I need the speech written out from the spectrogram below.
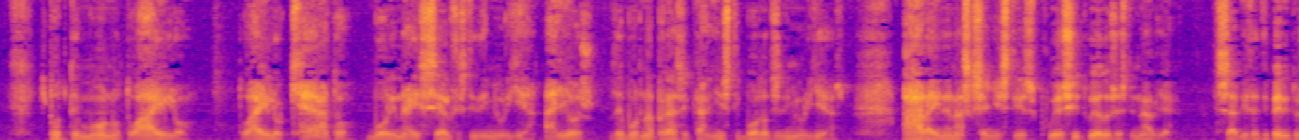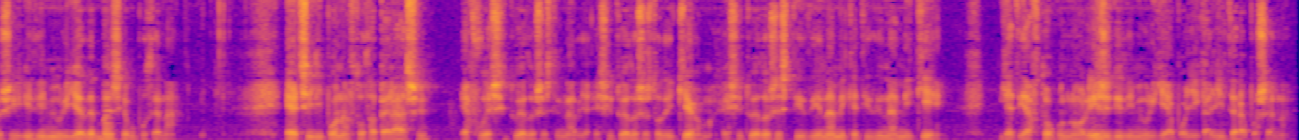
τότε μόνο το άϊλο το άϊλο κέρατο μπορεί να εισέλθει στη δημιουργία. Αλλιώς δεν μπορεί να περάσει κανείς στην πόρτα της δημιουργίας. Άρα είναι ένας ξενιστής που εσύ του έδωσες την άδεια. Σε αντίθετη περίπτωση η δημιουργία δεν πάσει από πουθενά. Έτσι λοιπόν αυτό θα περάσει εφού εσύ του έδωσες την άδεια, εσύ του έδωσες το δικαίωμα, εσύ του έδωσες τη δύναμη και τη δυναμική. Γιατί αυτό γνωρίζει τη δημιουργία πολύ καλύτερα από σένα.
